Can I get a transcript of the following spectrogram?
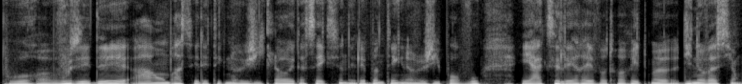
pour euh, vous aider à embrasser les technologies cloud, à sélectionner les bonnes technologies pour vous et à accélérer votre rythme d'innovation.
